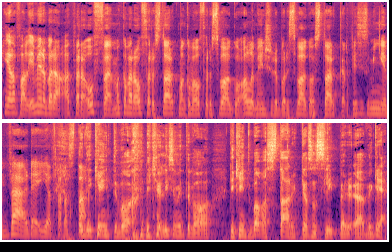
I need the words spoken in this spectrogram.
I alla fall, jag menar bara att vara offer, man kan vara offer och stark, man kan vara offer och svag och alla människor är både svaga och starka. Det finns liksom inget värde i att vara stark. Och det kan ju inte vara, det kan liksom inte vara, det kan ju inte bara vara starka som slipper övergrepp.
